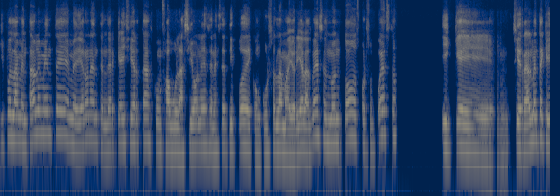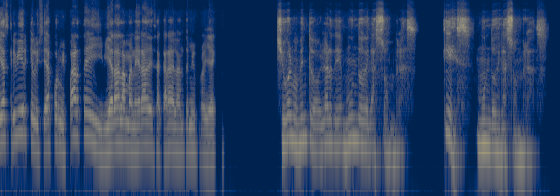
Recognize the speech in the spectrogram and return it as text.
Y pues lamentablemente me dieron a entender que hay ciertas confabulaciones en este tipo de concursos la mayoría de las veces, no en todos, por supuesto, y que si realmente quería escribir, que lo hiciera por mi parte y viera la manera de sacar adelante mi proyecto. Llegó el momento de hablar de Mundo de las Sombras. ¿Qué es Mundo de las Sombras?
